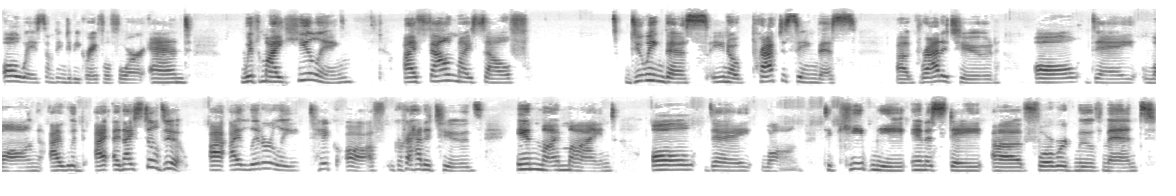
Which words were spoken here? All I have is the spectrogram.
always something to be grateful for. And with my healing, I found myself doing this, you know, practicing this uh, gratitude all day long. I would, I, and I still do. I, I literally tick off gratitudes in my mind all day long to keep me in a state of forward movement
